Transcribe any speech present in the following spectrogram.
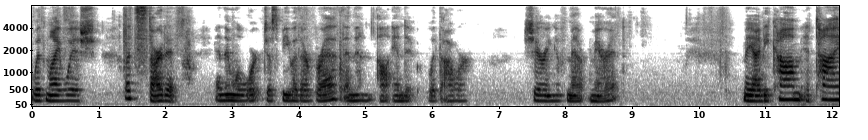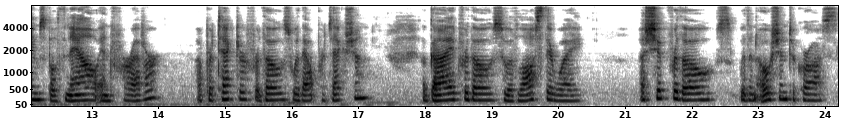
with my wish. Let's start it, and then we'll work just be with our breath, and then I'll end it with our sharing of merit. May I become at times, both now and forever, a protector for those without protection, a guide for those who have lost their way, a ship for those with an ocean to cross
